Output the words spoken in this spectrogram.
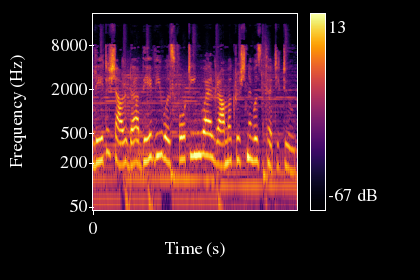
Later Sharada Devi was 14 while Ramakrishna was 32.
